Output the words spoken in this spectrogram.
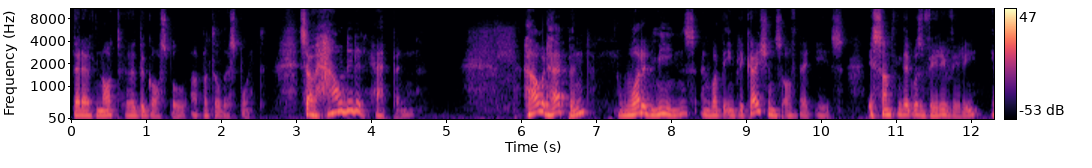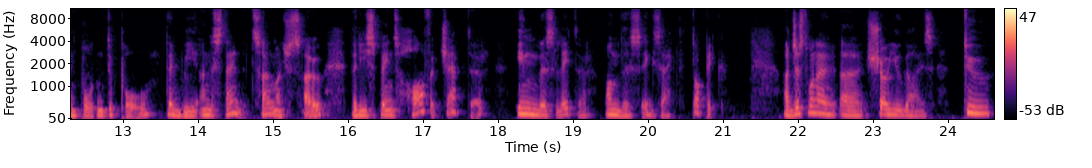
that have not heard the gospel up until this point. So, how did it happen how it happened, what it means, and what the implications of that is, is something that was very, very important to Paul that we understand it. So much so that he spends half a chapter in this letter on this exact topic. I just want to uh, show you guys two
